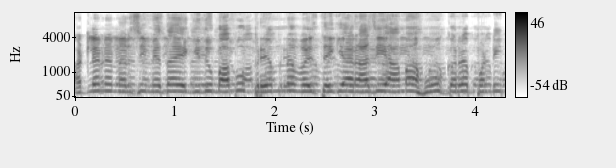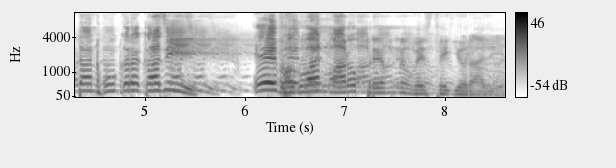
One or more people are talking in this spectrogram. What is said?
એટલે ને નરસિંહ મહેતાએ કીધું, બાપુ, પ્રેમ ને વય થઈ ગયા, રાજી, આમાં હું કરે પંડિતાન, હું કરે કાજી એ ભગવાન મારો પ્રેમ ને વશ થઈ ગયો રાજી.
